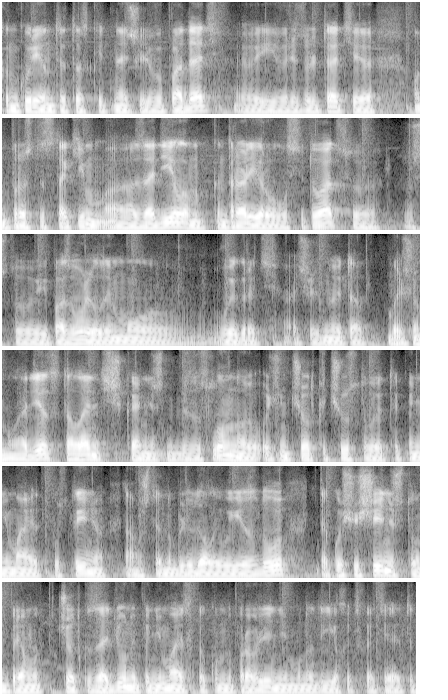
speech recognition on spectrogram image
Конкуренты, так сказать, начали выпадать, э, и в результате он просто с таким заделом контролировал ситуацию, что и позволило ему выиграть очередной этап. Большой молодец, талантище, конечно, безусловно, очень четко чувствует и понимает пустыню, потому что я наблюдал его езду, такое ощущение, что он прямо четко за дюной понимает, в каком направлении ему надо ехать. Хотя это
